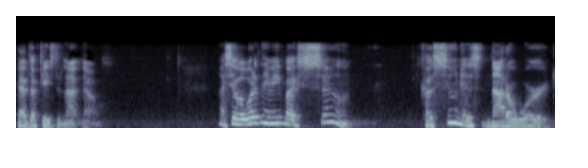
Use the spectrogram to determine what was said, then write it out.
The abductees did not know. I said, well, what do they mean by soon? Because soon is not a word.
